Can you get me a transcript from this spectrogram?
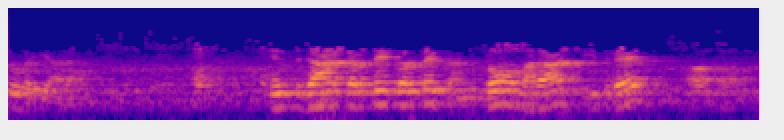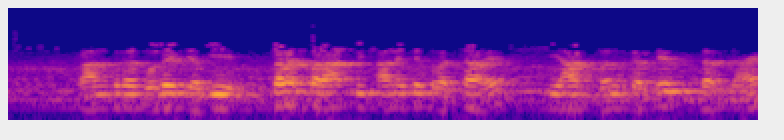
तो वही आ रहा इंतज़ार करते करते घंटों महाराज जीत गए कांत में बोले कि अभी सड़क पर आँख बिछाने से तो अच्छा है कि आँख बंद करके भीतर जाए।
